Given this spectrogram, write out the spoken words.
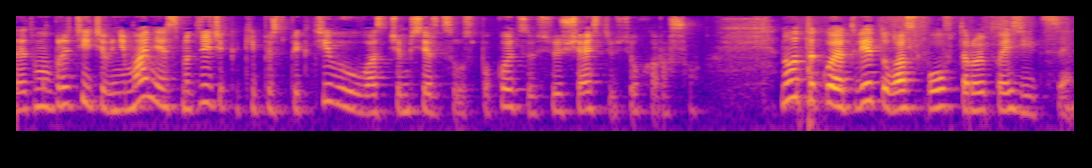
Поэтому обратите внимание, смотрите, какие перспективы у вас, чем сердце успокоится, все счастье, все хорошо. Ну, вот такой ответ у вас по второй позиции.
